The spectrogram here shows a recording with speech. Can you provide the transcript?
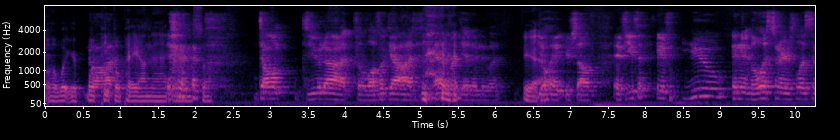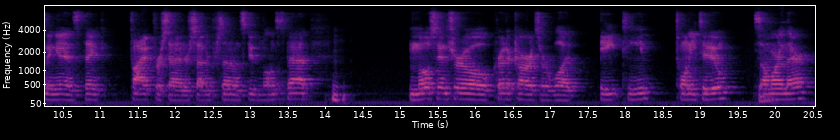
Well, what your what No, I- people pay on that. You know, so. Don't do not, for the love of God, ever get into it. Yeah. You'll hate yourself. If you th- if you and the listeners listening in think five percent or seven percent on student loans is bad, most intro credit cards are what 18, 22, somewhere in there.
